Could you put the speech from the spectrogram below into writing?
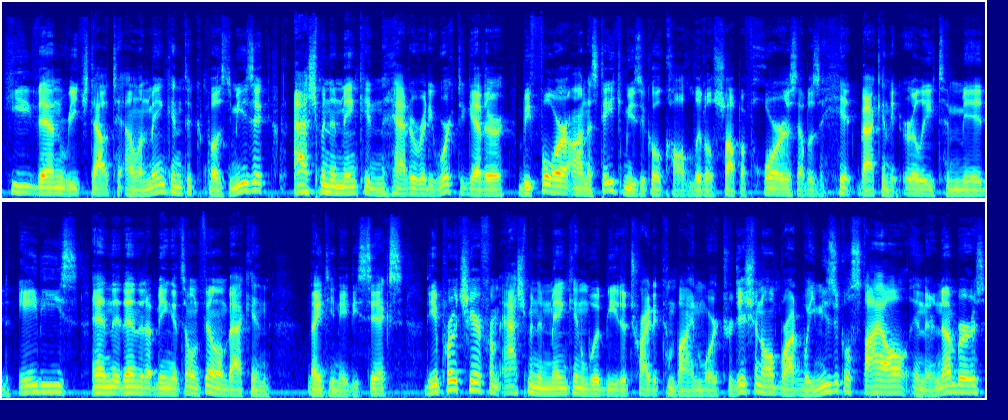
He then reached out to Alan Menken to compose the music. Ashman and Menken had already worked together before on a stage musical called Little Shop of Horrors that was a hit back in the early to mid 80s, and it ended up being its own film back in 1986. The approach here from Ashman and Menken would be to try to combine more traditional Broadway musical style in their numbers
